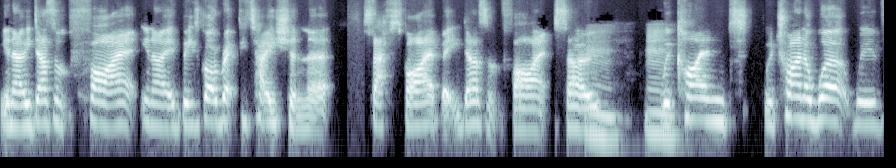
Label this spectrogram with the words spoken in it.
you know, he doesn't fight, you know, but he's got a reputation that staffs fight, but he doesn't fight. So, Mm, mm. we're kind we're trying to work with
